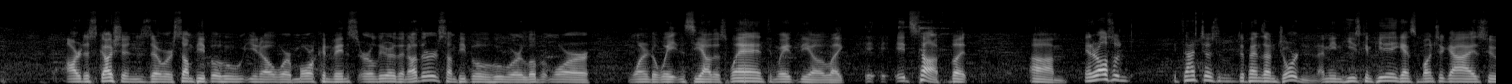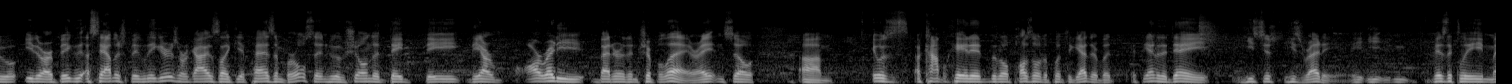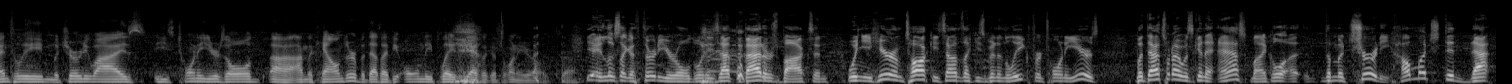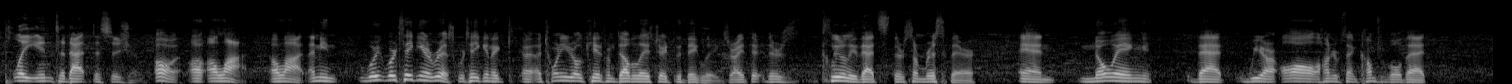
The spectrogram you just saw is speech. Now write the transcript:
Our discussions, there were some people who you know were more convinced earlier than others. Some people who were a little bit more wanted to wait and see how this went and wait. You know, like it, it's tough, but um, and it also, it's not just depends on Jordan. I mean, he's competing against a bunch of guys who either are big, established big leaguers, or guys like Yepez and Burleson who have shown that they they they are already better than AAA, right? And so, um, it was a complicated little puzzle to put together. But at the end of the day, he's just he's ready. He, he, physically, mentally, maturity wise, he's 20 years old uh, on the calendar, but that's like the only place he acts like a 20 year old. So. yeah, he looks like a 30 year old when he's at the batter's box. And when you hear him talk, he sounds like he's been in the league for 20 years. But that's what I was going to ask, Michael. Uh, the maturity, how much did that play into that decision? Oh, a, a lot, a lot. I mean, we're, we're taking a risk. We're taking a 20 year old kid from Double A straight to the big leagues, right? There, there's clearly that's there's some risk there, and knowing that we are all 100% comfortable that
